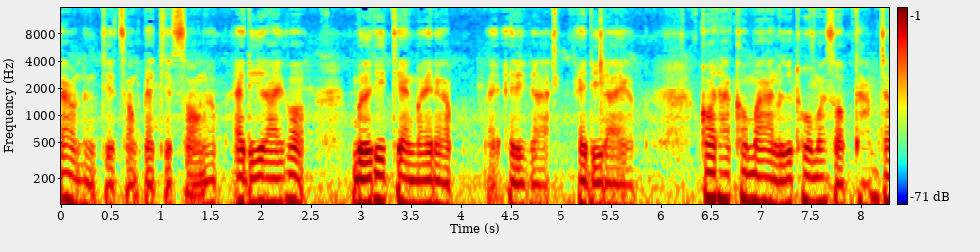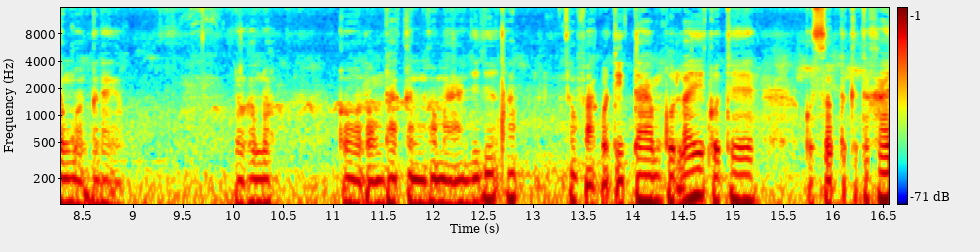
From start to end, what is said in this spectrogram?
9 1 7 2 8 7 2นะครับ ID ไลน์ก็เบอร์ที่แจ้งไว้นะครับ ID ไลน์ ID ไลน์ครับ ก็ทักเข้ามาหรือโทรมาสอบถามจังบอลก็ได้ครับนะครับเนาะ ก็ลองทักกันเข้ามาเยอะๆครับ ก็ฝากกดติดตาม กดไลค์ กดแชร์ กดซับตะไคร้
